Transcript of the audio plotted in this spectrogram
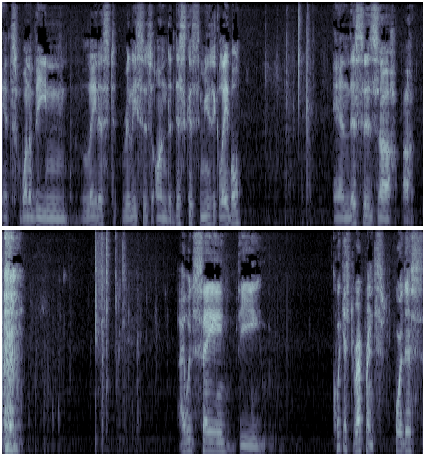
It's one of the latest releases on the Discus music label. And this is uh, uh I would say the quickest reference for this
